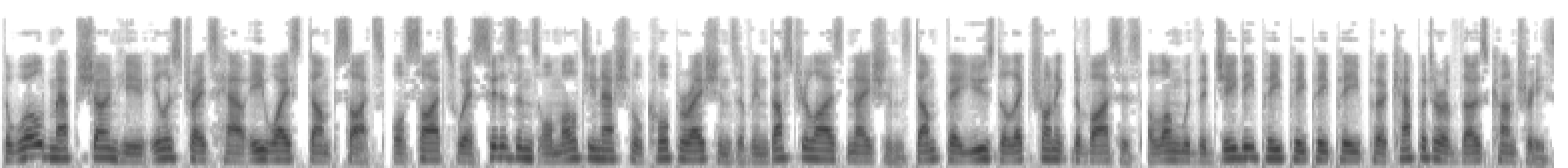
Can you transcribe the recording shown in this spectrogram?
The world map shown here illustrates how e-waste dump sites or sites where citizens or multinational corporations of industrialized nations dump their used electronic devices along with the GDP PPP per capita of those countries.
